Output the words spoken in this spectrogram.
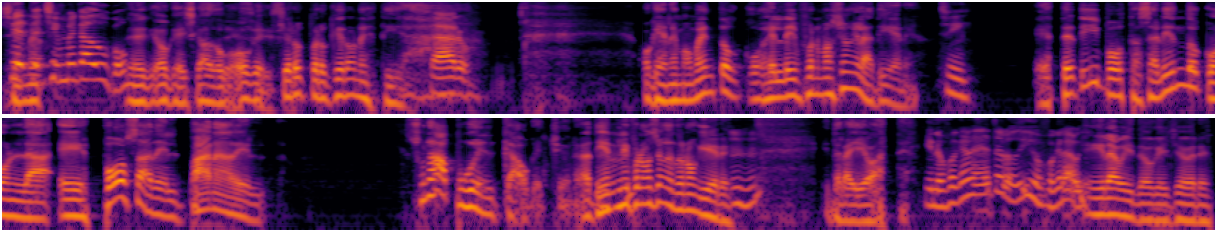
Sí, este chisme caduco. Eh, ok, caduco. ok. Quiero, pero quiero honestidad. Claro, Ok, en el momento coger la información y la tiene. sí. Este tipo está saliendo con la esposa del pana del. Es una puerca, ok, chévere. La tiene la información que tú no quieres. Y te la llevaste. Y no fue que nadie te lo dijo, fue que la vi. Y la viste, ok, chévere.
